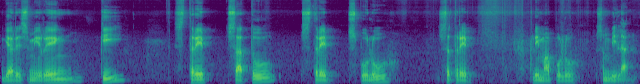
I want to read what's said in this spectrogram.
garis miring Ki strip 1 strip 10 strip 59.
